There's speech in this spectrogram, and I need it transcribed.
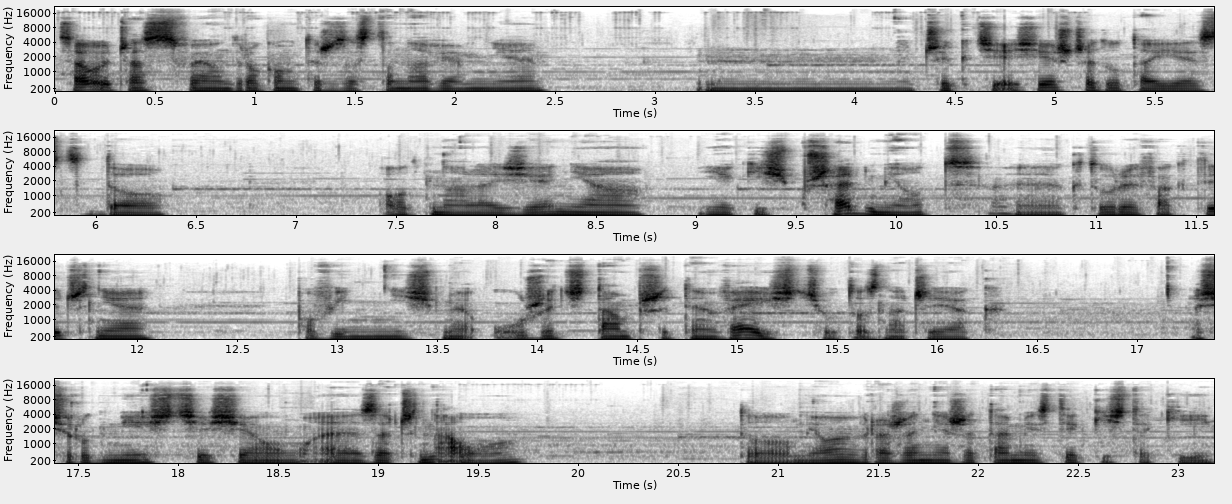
Cały czas swoją drogą też zastanawia mnie, mm, czy gdzieś jeszcze tutaj jest do odnalezienia jakiś przedmiot, y, który faktycznie powinniśmy użyć tam przy tym wejściu, to znaczy jak śródmieście się e, zaczynało, to miałem wrażenie, że tam jest jakiś taki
